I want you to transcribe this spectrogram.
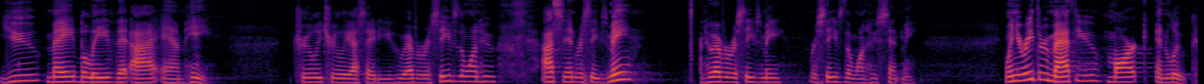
you may believe that I am he. Truly, truly, I say to you, whoever receives the one who I send receives me, and whoever receives me receives the one who sent me. When you read through Matthew, Mark, and Luke,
